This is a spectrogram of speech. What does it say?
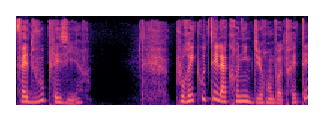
faites-vous plaisir. Pour écouter la chronique durant votre été,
